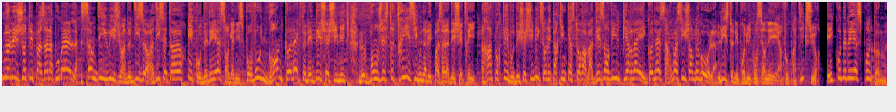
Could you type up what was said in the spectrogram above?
ne les jetez pas à la poubelle Samedi 8 juin de 10h à 17h, EcoDDS organise pour vous une grande collecte des déchets chimiques. Le bon geste tri si vous n'allez pas à la déchetterie. Rapportez vos déchets chimiques sur les parkings Castorama à Desanville, Pierre-Laye et Gonesse à Roissy-Charles de Gaulle. Liste des produits concernés et infos pratiques sur ecodds.com.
